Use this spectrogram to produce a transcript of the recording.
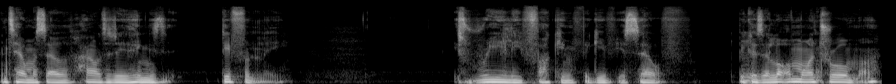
and tell myself how to do things differently, it's really fucking forgive yourself because a lot of my trauma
